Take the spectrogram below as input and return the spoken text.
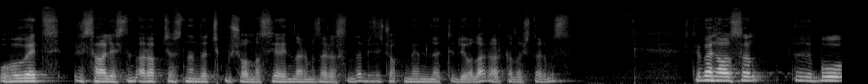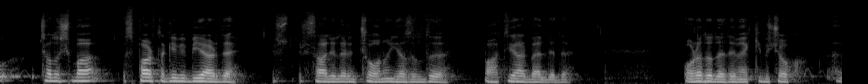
Uhuvvet Risalesi'nin Arapçasının da çıkmış olması yayınlarımız arasında bizi çok memnun etti diyorlar arkadaşlarımız. İşte velhasıl e, bu çalışma Sparta gibi bir yerde Risalelerin çoğunun yazıldığı Bahtiyar Belde'de. Orada da demek ki birçok e,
